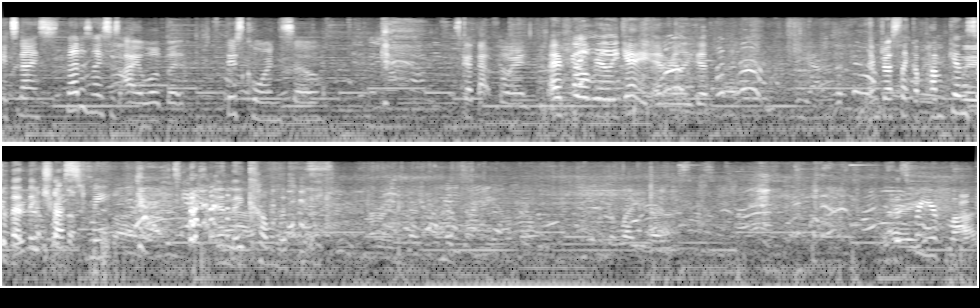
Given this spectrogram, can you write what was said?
It's nice. Not as nice as Iowa, but there's corn, so it's got that for it. I feel really gay and really good. I'm dressed like a pumpkin so that they trust me and they come with me. Is this for your vlog?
